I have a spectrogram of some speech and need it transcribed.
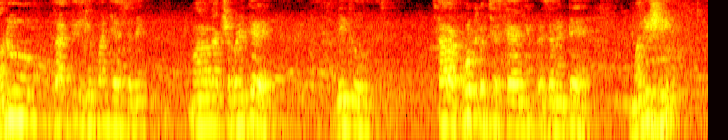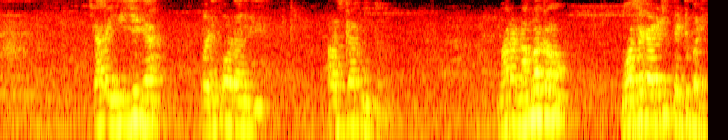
అణు ఫ్యాక్టరీలకి పనిచేస్తుంది. మనం లక్ష పెడితే మీకు చాలా కోట్లు వచ్చేస్తాయని చెప్పేసానంటే మనిషి చాలా ఈజీగా పడిపోవడానికి ఆస్కారం ఉంటుంది. మన నమ్మకం మోసగాడికి పెట్టుబడి.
